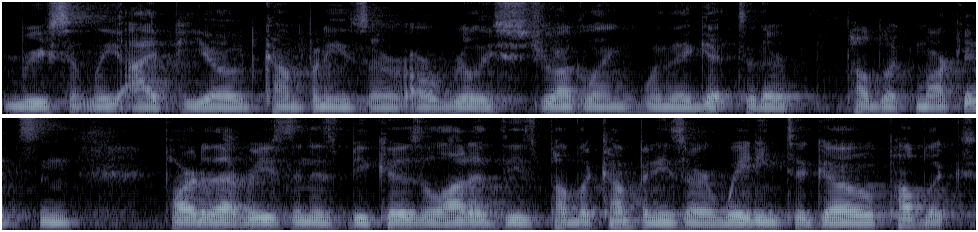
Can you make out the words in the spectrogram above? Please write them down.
recently IPO'd companies are, are really struggling when they get to their public markets. And part of that reason is because a lot of these public companies are waiting to go public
